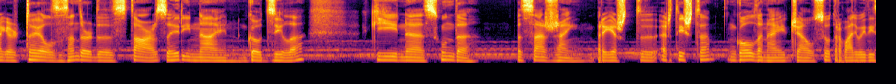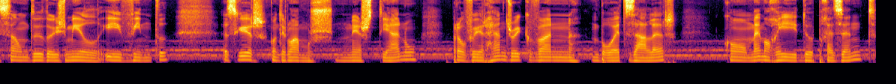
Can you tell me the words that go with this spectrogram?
Campfire Tales Under the Stars 89 Godzilla, aqui na segunda passagem para este artista, Golden Age, ao seu trabalho, edição de 2020. A seguir, continuamos neste ano para ouvir Hendrik van Boetzaler com Memory de Present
